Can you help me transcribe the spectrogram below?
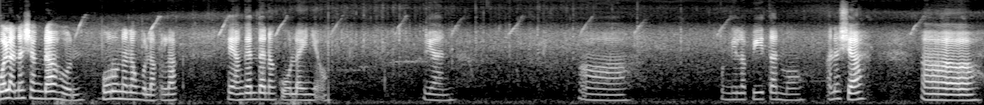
wala na siyang dahon. Puro na lang bulaklak. Kaya ang ganda ng kulay niya, oh. Yan. Ah, pag nilapitan mo, ano siya? Ah,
